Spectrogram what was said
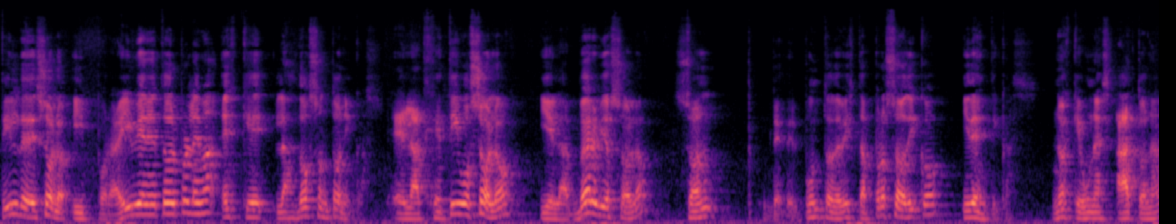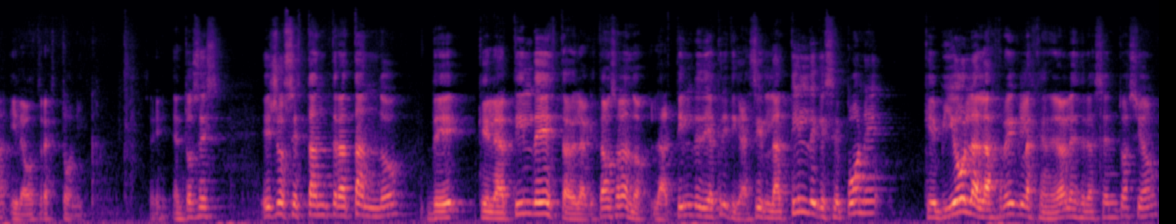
tilde de solo, y por ahí viene todo el problema, es que las dos son tónicas. El adjetivo solo y el adverbio solo son, desde el punto de vista prosódico, idénticas. No es que una es átona y la otra es tónica. ¿sí? Entonces, ellos están tratando de que la tilde esta de la que estamos hablando, la tilde diacrítica, es decir, la tilde que se pone, que viola las reglas generales de la acentuación,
